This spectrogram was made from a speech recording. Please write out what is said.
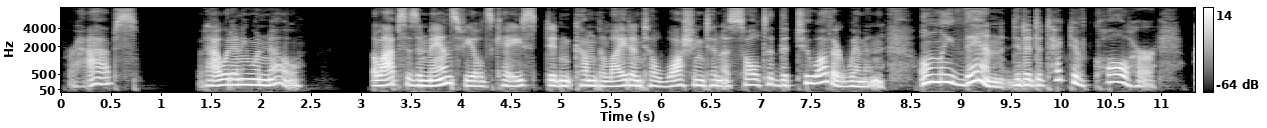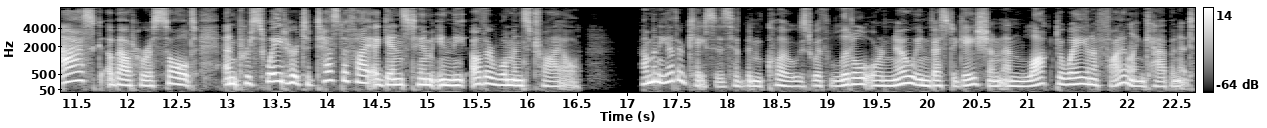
Perhaps, but how would anyone know? The lapses in Mansfield's case didn't come to light until Washington assaulted the two other women. Only then did a detective call her, ask about her assault, and persuade her to testify against him in the other woman's trial. How many other cases have been closed with little or no investigation and locked away in a filing cabinet,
